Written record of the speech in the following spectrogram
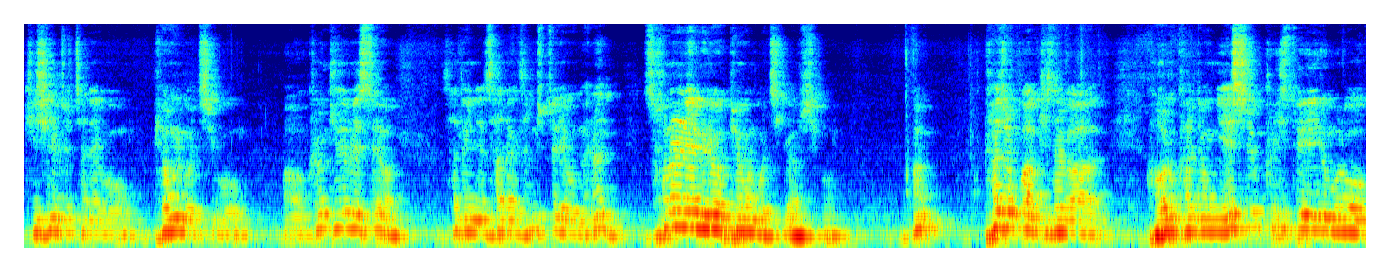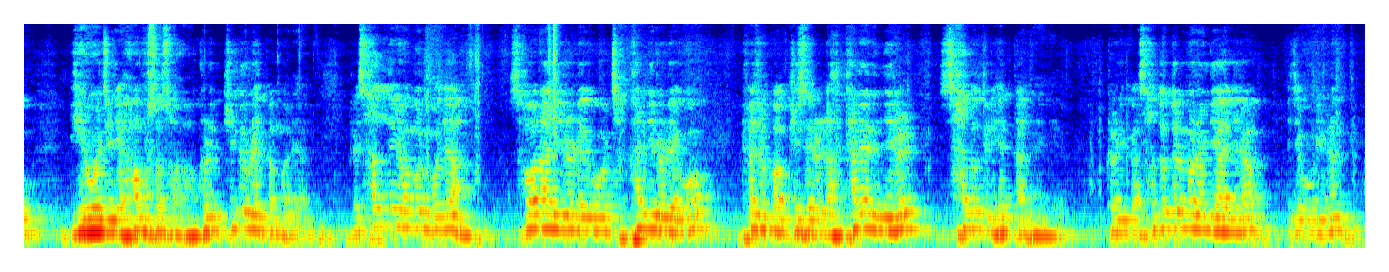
귀신을 쫓아내고 병을 고치고 어, 그런 기도를 했어요. 사도행전 4장 30절에 보면은 손을 내밀어 병을 고치게 하시고 어? 표적과 기사가 거룩한 종 예수 그리스도의 이름으로 이루어지게 하옵소서 그런 기도를 했단 말이야. 사도들이 한 건 뭐냐? 선한 일을 내고 착한 일을 내고 표적과 기사를 나타내는 일을 사도들이 했다는 얘기예요. 그러니까 사도들만 한 게 아니라 이제 우리는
